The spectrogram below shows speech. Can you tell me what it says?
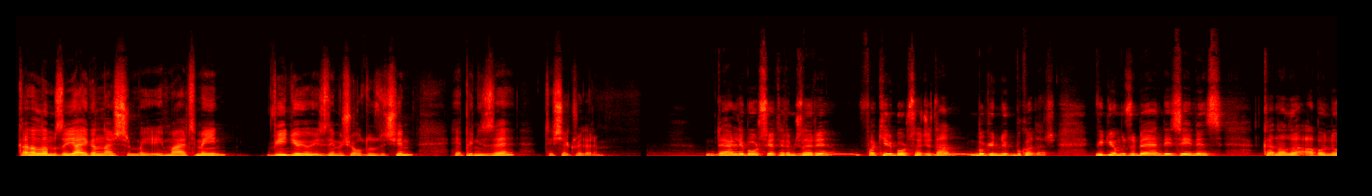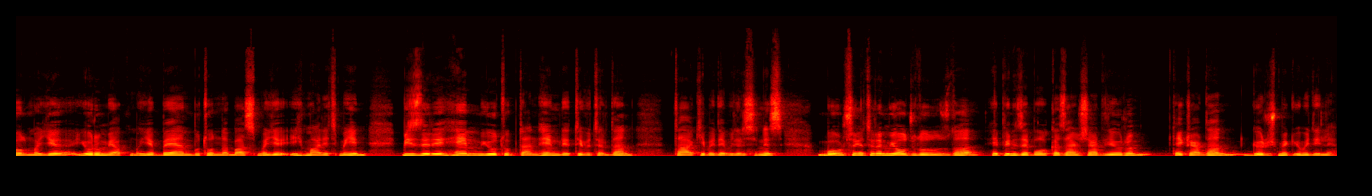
kanalımızı yaygınlaştırmayı ihmal etmeyin. Videoyu izlemiş olduğunuz için hepinize teşekkür ederim. Değerli borsa yatırımcıları, Fakir Borsacı'dan bugünlük bu kadar. Videomuzu beğendiyseniz kanala abone olmayı, yorum yapmayı, beğen butonuna basmayı ihmal etmeyin. Bizleri hem YouTube'dan hem de Twitter'dan takip edebilirsiniz. Borsa yatırım yolculuğunuzda hepinize bol kazançlar diliyorum. Tekrardan görüşmek ümidiyle.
